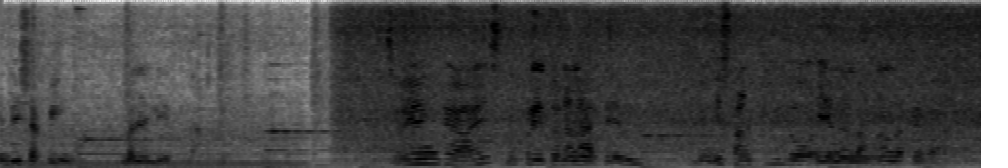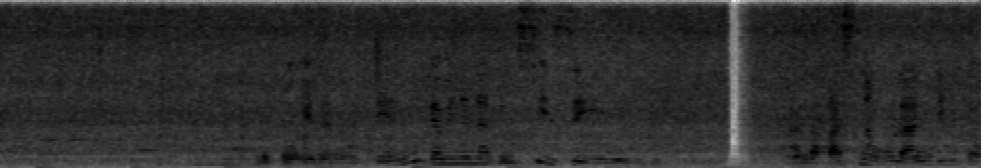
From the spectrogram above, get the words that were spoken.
Hindi siya pino. Maliliit lang. So, ayan guys. Naprito na natin. Yung isang kilo, ayan na lang ang natira. Lutuin na natin. Gawin na natin sisig. Ang lakas ng ulan dito.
